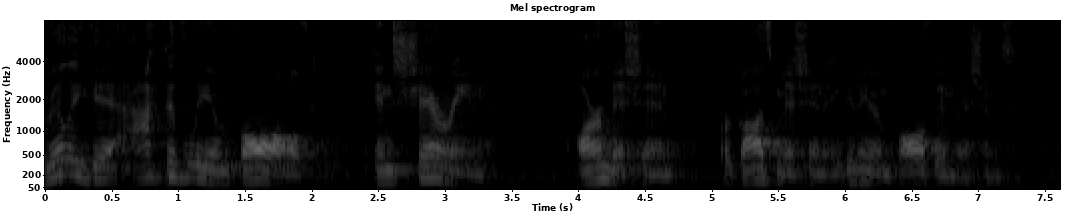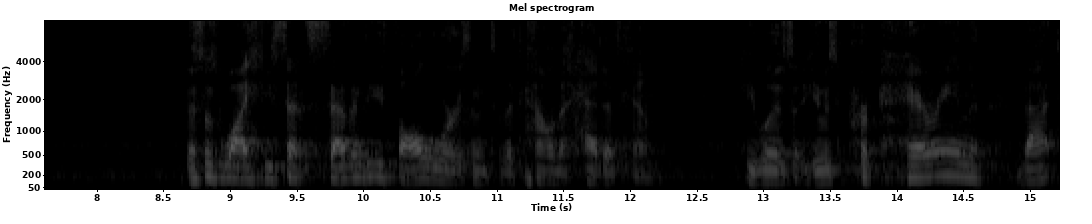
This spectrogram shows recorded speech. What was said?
really get actively involved in sharing our mission or God's mission and getting involved in missions. This is why he sent 70 followers into the town ahead of him. He was, he was preparing that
